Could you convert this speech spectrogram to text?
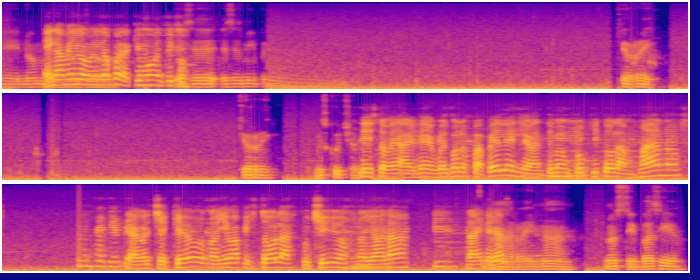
Eh, no, Venga, no, amigo, yo- venga por aquí un momentico. Ese, ese es mi primo. ¿Qué rey? ¿Qué rey? ¿Me escucha? Listo, vea, ahí le devuelvo los papeles, levánteme un poquito las manos. Le hago el chequeo, no lleva pistolas, cuchillos, no lleva nada. Nada Nada, ilegal. rey, nada. No estoy vacío.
